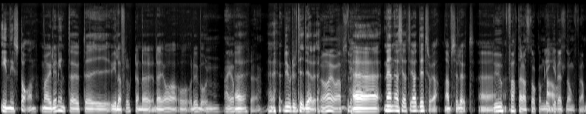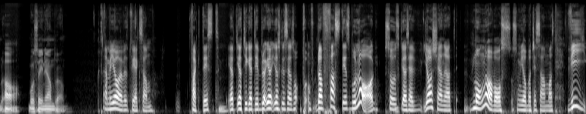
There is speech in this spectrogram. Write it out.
in i stan, möjligen inte ute i villaförorten där, där jag och, och du bor. Mm. Ja, jag bor där. Du gjorde det tidigare. ja, ja, absolut. Eh, men alltså, ja, det tror jag absolut. Eh, Du uppfattar att Stockholm ligger väldigt långt fram där. ja. Vad säger ni andra? Ja, men jag är väl tveksam. Faktiskt. Mm. Jag, jag tycker att det är bra. Jag, jag skulle säga som, bland fastighetsbolag så skulle jag säga att jag känner att många av oss som jobbar tillsammans, vi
